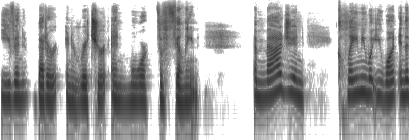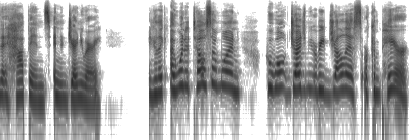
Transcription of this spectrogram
even better and richer and more fulfilling. Imagine claiming what you want, and then it happens in January. And you're like, I want to tell someone who won't judge me or be jealous or compare.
